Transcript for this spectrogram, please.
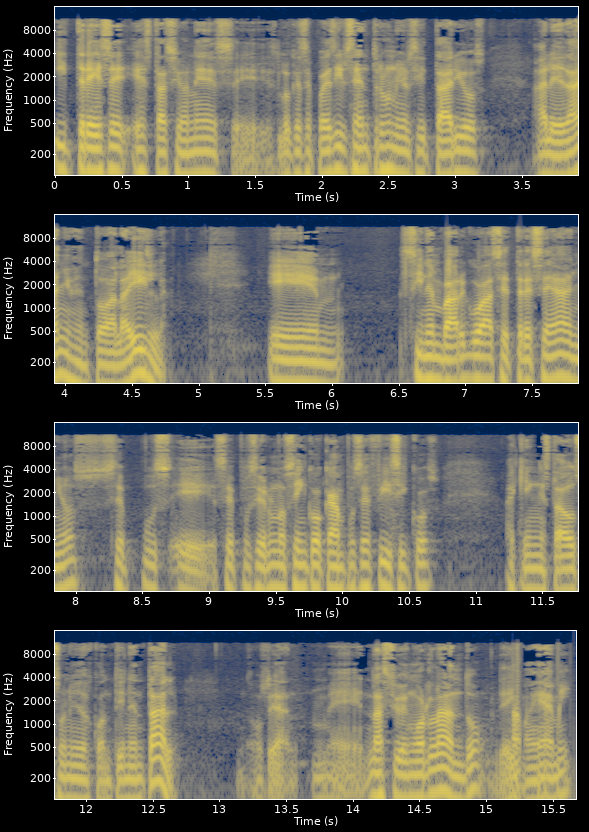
y 13 estaciones, eh, lo que se puede decir centros universitarios aledaños en toda la isla. Eh, sin embargo, hace 13 años se, pus- eh, se pusieron los cinco campuses físicos aquí en Estados Unidos continental. O sea, nació en Orlando, de ahí Miami,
